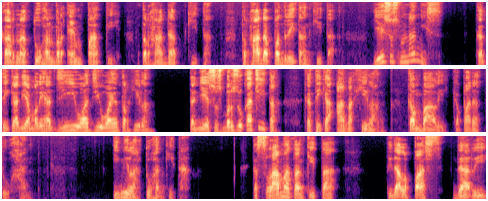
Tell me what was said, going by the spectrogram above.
karena Tuhan berempati terhadap kita, terhadap penderitaan kita. Yesus menangis ketika dia melihat jiwa-jiwa yang terhilang. Dan Yesus bersuka cita ketika anak hilang kembali kepada Tuhan. Inilah Tuhan kita. Keselamatan kita tidak lepas dari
